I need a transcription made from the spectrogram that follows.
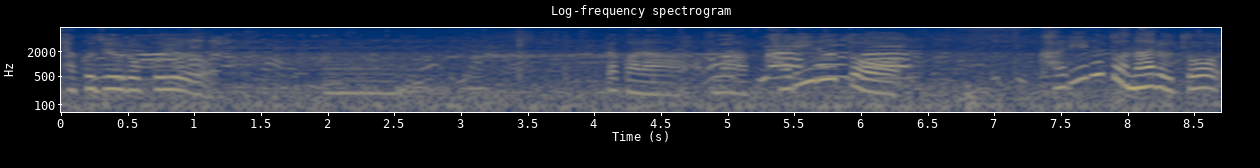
116ユーロ。だからまあ借りると借りるとなると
